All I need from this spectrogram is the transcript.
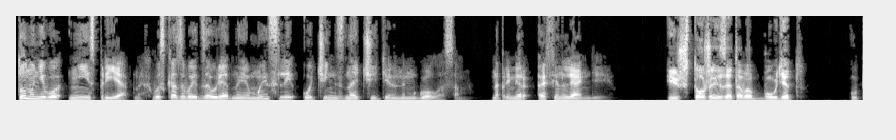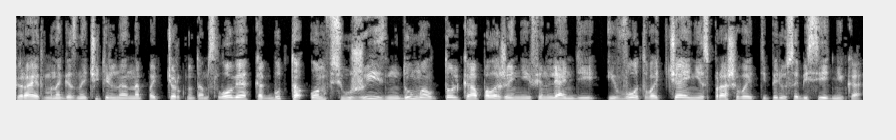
Тон у него не из приятных, высказывает заурядные мысли очень значительным голосом. Например, о Финляндии. «И что же из этого будет?» Упирает многозначительно на подчеркнутом слове, как будто он всю жизнь думал только о положении Финляндии и вот в отчаянии спрашивает теперь у собеседника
